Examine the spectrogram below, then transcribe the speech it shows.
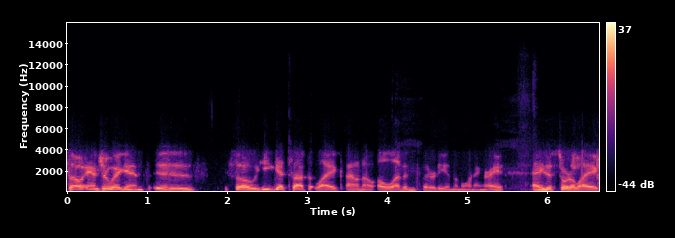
So Andrew Wiggins is so he gets up at like I don't know eleven thirty in the morning, right? And he just sort of like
